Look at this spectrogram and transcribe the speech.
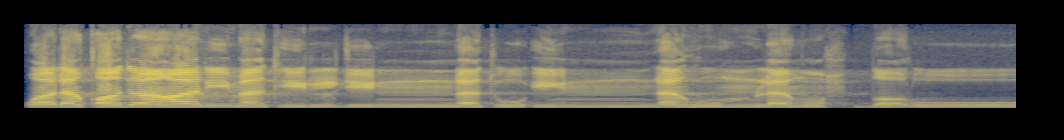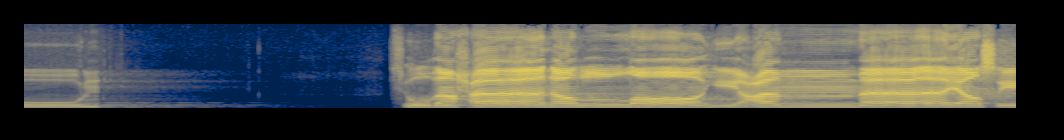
ولقد علمت الجنة إنهم لمحضرون. سبحان الله عما يصفون.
